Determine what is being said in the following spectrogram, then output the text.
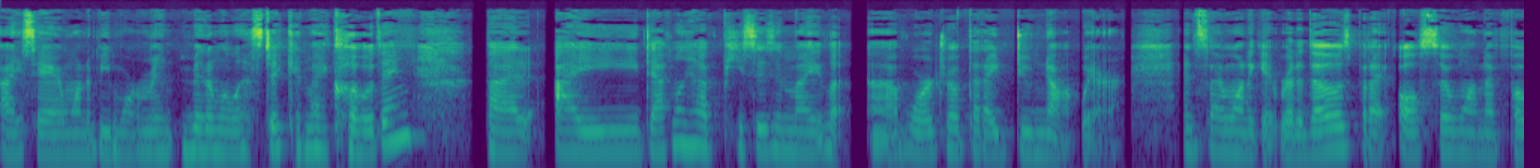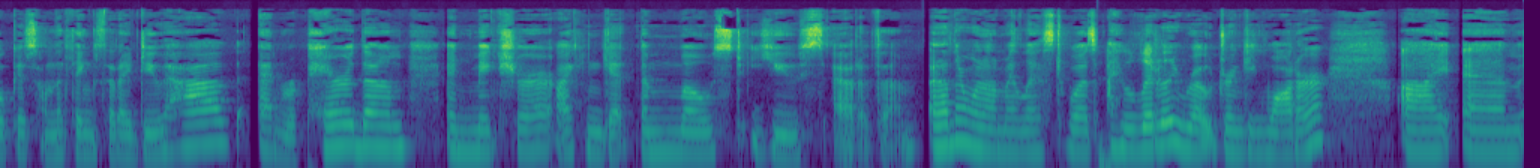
I say I want to be more min- minimalistic in my clothing but I definitely have pieces in my uh, wardrobe that I do not wear. And so I want to get rid of those, but I also want to focus on the things that I do have and repair them and make sure I can get the most use out of them. Another one on my list was I literally wrote drinking water. I am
